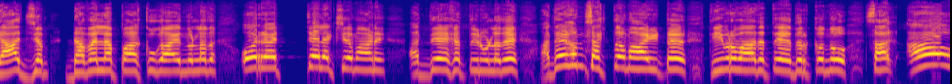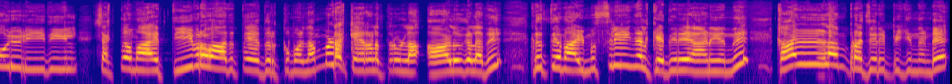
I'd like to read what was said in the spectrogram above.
രാജ്യം ഡെവലപ്പാക്കുക എന്നുള്ളത്. ഒരൊറ്റ ലക്ഷ്യമാണ് അദ്ദേഹത്തിനുള്ളത്. അദ്ദേഹം ശക്തമായിട്ട് തീവ്രവാദത്തെ എതിർക്കുന്നു. ആ ഒരു രീതിയിൽ ശക്തമായ തീവ്രവാദത്തെ എതിർക്കുമ്പോൾ നമ്മുടെ കേരളത്തിലുള്ള ആളുകൾ അത് കൃത്യമായി മുസ്ലിങ്ങൾക്കെതിരെയാണ് എന്ന് കള്ളം പ്രചരിപ്പിക്കുന്നുണ്ട്.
